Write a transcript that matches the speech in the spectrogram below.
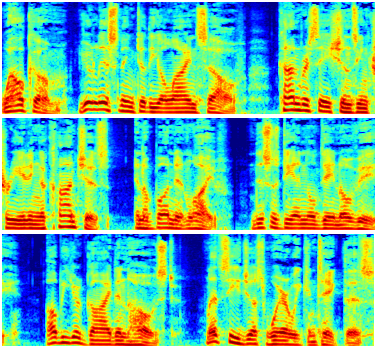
Welcome. You're listening to The Aligned Self Conversations in Creating a Conscious and Abundant Life. This is Daniel D'Neuville. I'll be your guide and host. Let's see just where we can take this.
